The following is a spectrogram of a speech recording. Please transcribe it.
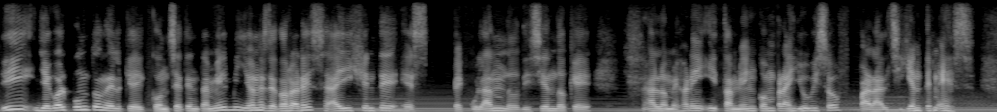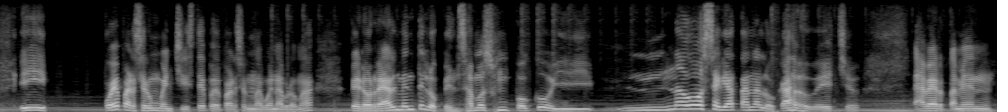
Y llegó el punto en el que con 70 mil millones de dólares hay gente especulando, diciendo que a lo mejor y también compra Ubisoft para el siguiente mes. Y puede parecer un buen chiste, puede parecer una buena broma, pero realmente lo pensamos un poco y no sería tan alocado, de hecho. A ver, también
